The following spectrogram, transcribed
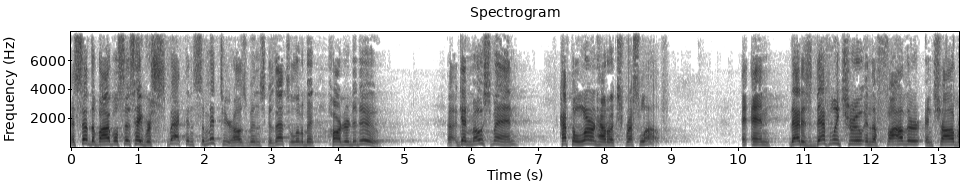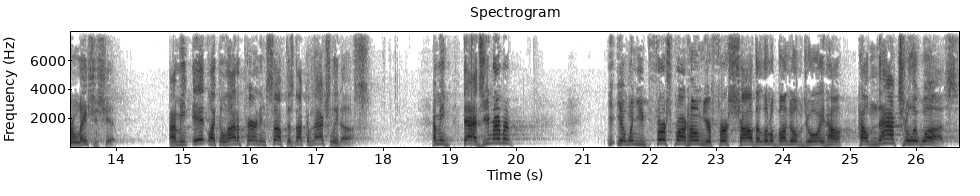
Instead, the Bible says, hey, respect and submit to your husbands because that's a little bit harder to do. Uh, again, most men have to learn how to express love. And that is definitely true in the father and child relationship. I mean, it, like a lot of parenting stuff, does not come naturally to us. I mean, dads, you remember you know, when you first brought home your first child, that little bundle of joy, and how, how natural it was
